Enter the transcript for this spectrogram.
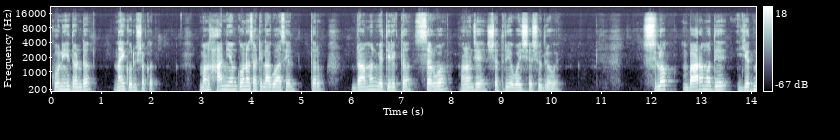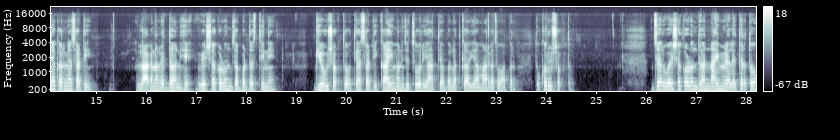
कोणीही दंड नाही करू शकत. मग हा नियम कोणासाठी लागू असेल? तर ब्राह्मण व्यतिरिक्त सर्व म्हणजे क्षत्रिय वैश्य शूद्र होय. श्लोक बारामध्ये यज्ञ करण्यासाठी लागणारे धन हे वेश्याकडून जबरदस्तीने घेऊ शकतो. त्यासाठी काही म्हणजे चोरी हत्या बलात्कार या मार्गाचा वापर तो करू शकतो. जर वैश्याकडून धन नाही मिळाले तर तो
